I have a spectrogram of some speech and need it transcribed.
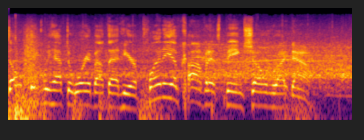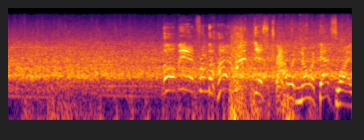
don't think we have to worry about that here. Plenty of confidence being shown right now. Oh, man, from the high red district. I wouldn't know what that's like.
